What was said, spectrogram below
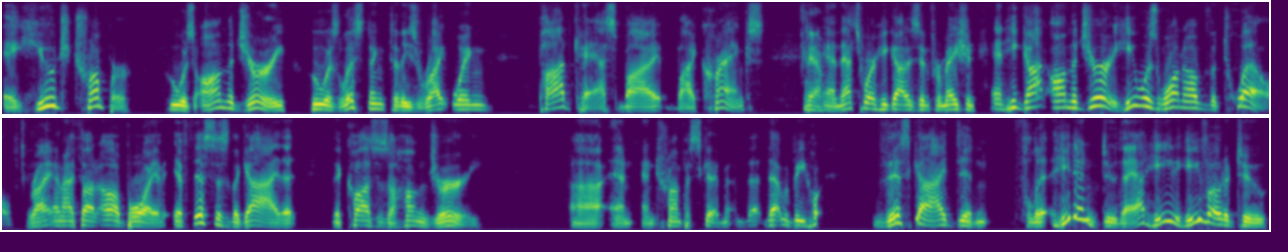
a huge Trumper who was on the jury who was listening to these right wing podcasts by by cranks Yeah. and that's where he got his information and he got on the jury he was one of the 12 Right. and I thought, oh boy, if this is the guy that that causes a hung jury, uh, and and Trump is that, that would be. hor- This guy didn't flip. He didn't do that. He he voted to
